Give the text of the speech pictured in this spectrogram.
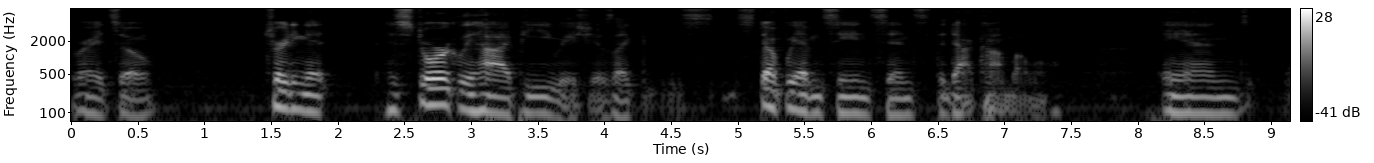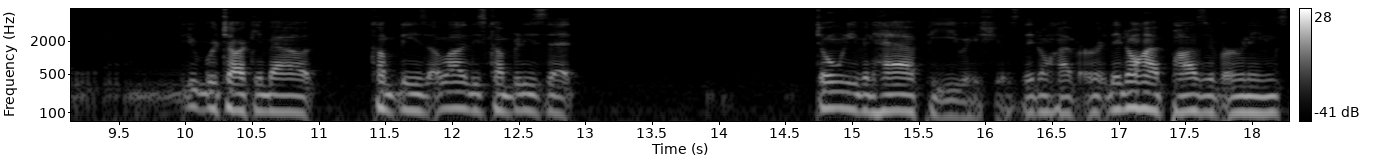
right? So trading at historically high PE ratios, like stuff we haven't seen since the dot com bubble, and we're talking about companies. A lot of these companies that don't even have PE ratios. They don't have they don't have positive earnings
